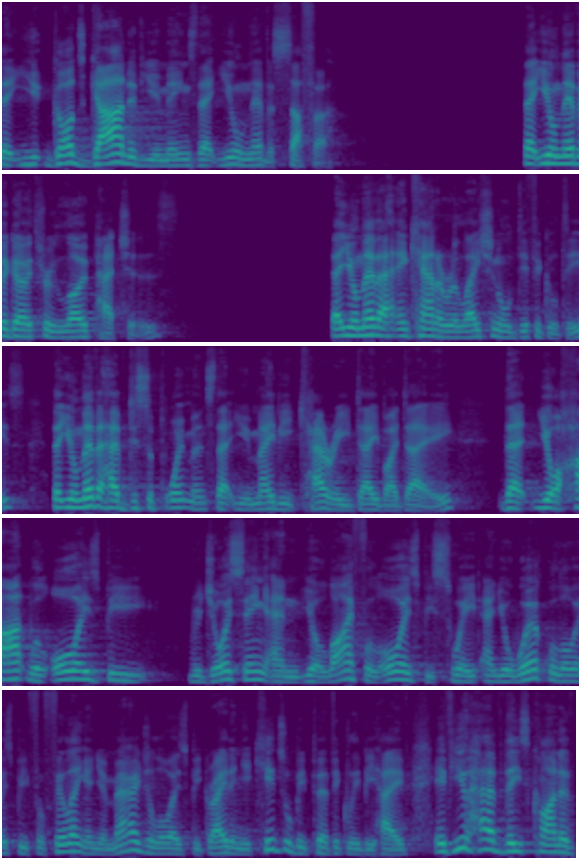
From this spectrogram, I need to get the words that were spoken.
that you, God's guard of you means that you'll never suffer, that you'll never go through low patches, that you'll never encounter relational difficulties, that you'll never have disappointments that you maybe carry day by day, that your heart will always be rejoicing and your life will always be sweet and your work will always be fulfilling and your marriage will always be great and your kids will be perfectly behaved. If you have these kind of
